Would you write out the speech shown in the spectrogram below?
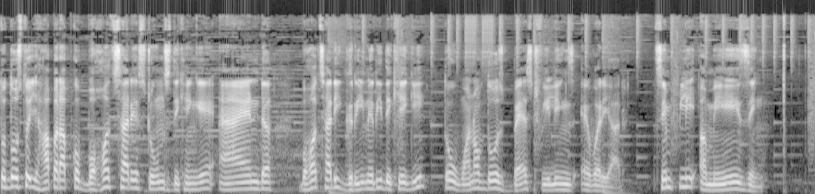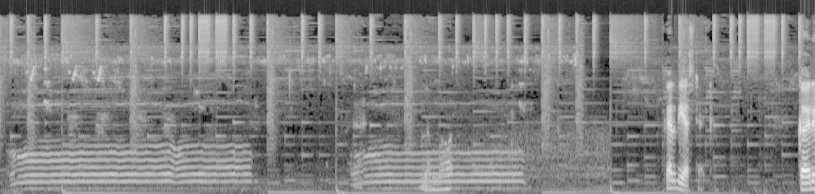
तो दोस्तों, यहाँ पर आपको बहुत सारे स्टोन्स दिखेंगे एंड बहुत सारी ग्रीनरी दिखेगी। तो one of those best feelings ever यार। सिंपली अमेजिंग कर दिया स्टार्ट कर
